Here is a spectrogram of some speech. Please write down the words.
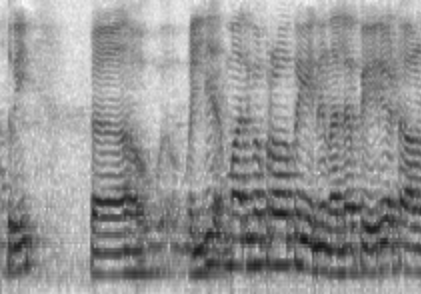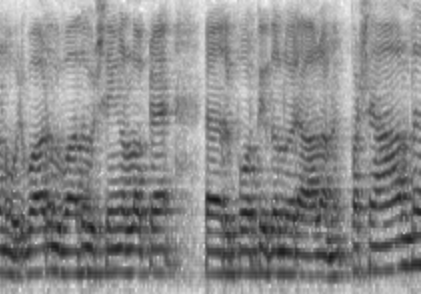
സ്ത്രീ വലിയ മാധ്യമപ്രവർത്തകന് നല്ല പേര് കേട്ട ആളാണ്. ഒരുപാട് വിവാദ വിഷയങ്ങളിലൊക്കെ റിപ്പോർട്ട് ചെയ്തുള്ള ഒരാളാണ്. പക്ഷെ ആളുടെ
